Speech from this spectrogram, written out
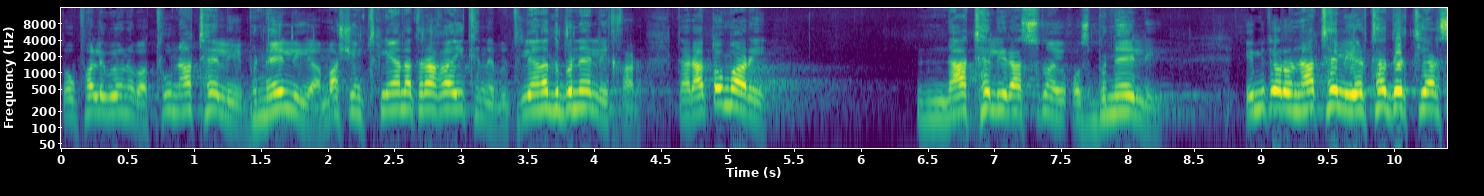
და უფალი გვეუბნება თუ ნათელი ბნელია მაშინ მთლიანად რაღა იქნება მთლიანად ბნელი ხარ და რატომ არის ნათელი რაც უნდა იყოს ბნელი იმიტომ რომ ნათელი ერთადერთი არს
